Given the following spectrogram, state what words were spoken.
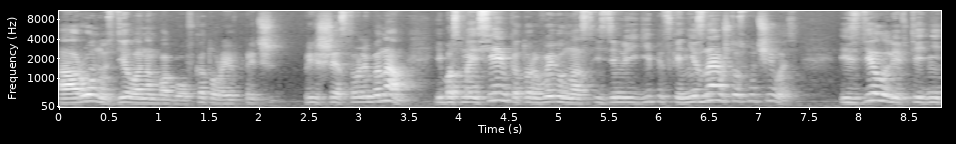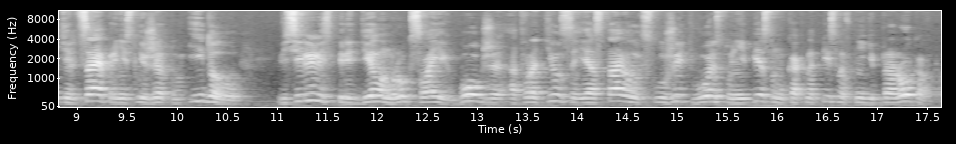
Аарону, сделай нам богов, которые предшествовали бы нам. Ибо с Моисеем, который вывел нас из земли египетской, не знаем, что случилось. И сделали в те дни тельца и принесли жертву идолу, веселились перед делом рук своих. Бог же отвратился и оставил их служить воинству небесному, как написано в книге пророков.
